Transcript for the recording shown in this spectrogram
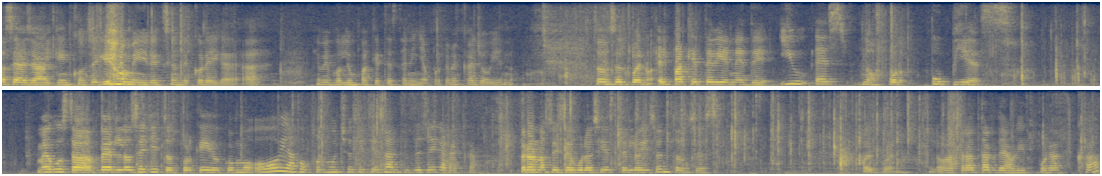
o sea, ya alguien consiguió mi dirección de Corea y ah, enviémosle un paquete a esta niña porque me cayó bien, ¿no? Entonces, bueno, el paquete viene de US, no, por UPS me gusta ver los sellitos porque digo como, oh, viajo por muchos sitios antes de llegar acá. Pero no estoy seguro si este lo hizo, entonces, pues bueno, lo voy a tratar de abrir por acá.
